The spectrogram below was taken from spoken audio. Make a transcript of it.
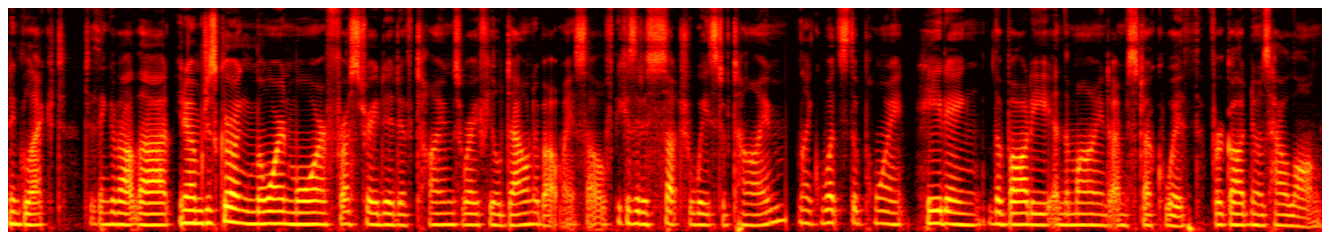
neglect to think about that. You know, I'm just growing more and more frustrated of times where I feel down about myself because it is such a waste of time. Like, what's the point hating the body and the mind I'm stuck with for God knows how long?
